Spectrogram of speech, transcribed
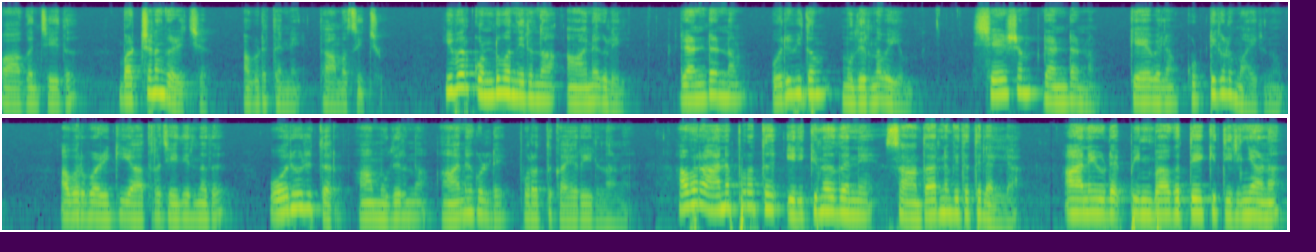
പാകം ചെയ്ത് ഭക്ഷണം കഴിച്ച് അവിടെ തന്നെ താമസിച്ചു. ഇവർ കൊണ്ടുവന്നിരുന്ന ആനകളിൽ രണ്ടെണ്ണം ഒരുവിധം മുതിർന്നവയും ശേഷം രണ്ടെണ്ണം കേവലം കുട്ടികളുമായിരുന്നു. അവർ വഴിക്ക് യാത്ര ചെയ്തിരുന്നത് ഓരോരുത്തർ ആ മുതിർന്ന ആനകളുടെ പുറത്ത് കയറിയിരുന്നാണ്. അവർ ആനപ്പുറത്ത് ഇരിക്കുന്നത് തന്നെ സാധാരണ വിധത്തിലല്ല. ആനയുടെ പിൻഭാഗത്തേക്ക് തിരിഞ്ഞാണ്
